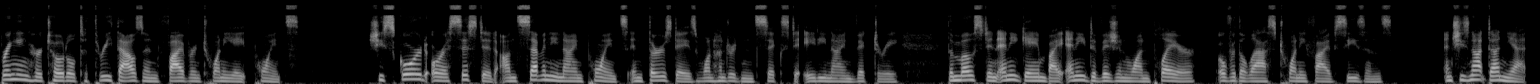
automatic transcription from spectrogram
bringing her total to 3,528 points. She scored or assisted on 79 points in Thursday's 106 89 victory, the most in any game by any Division 1 player over the last 25 seasons. And she's not done yet.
